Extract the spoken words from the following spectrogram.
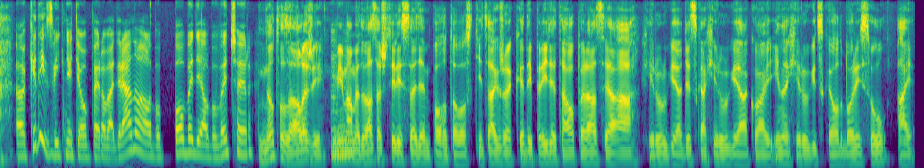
e, kedy zvyknete operovať? Ráno, alebo po obede, alebo večer? No to záleží. My mm-hmm. máme 24-7 pohotovosti, takže kedy príde tá operácia a chirurgia, detská chirurgia, ako aj iné chirurgické odbory sú aj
